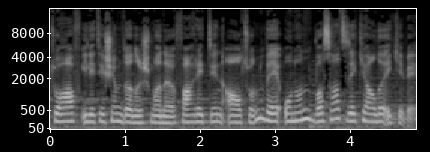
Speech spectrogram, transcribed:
tuhaf iletişim danışmanı Fahrettin Altun ve onun vasat zekalı ekibi.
